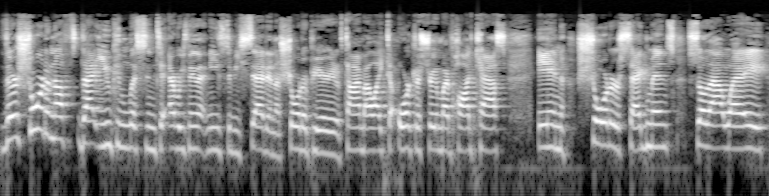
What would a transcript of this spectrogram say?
They're short enough that you can listen to everything that needs to be said in a shorter period of time. I like to orchestrate my podcast in shorter segments so that way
